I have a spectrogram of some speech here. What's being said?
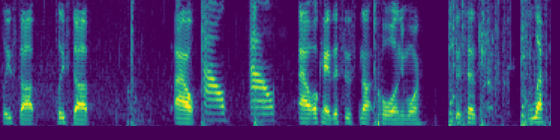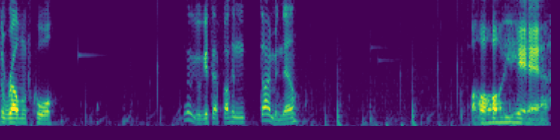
Please stop. Please stop. Ow. Ow. Ow. Ow. Okay, this is not cool anymore. This has left the realm of cool. I'm gonna go get that fucking diamond now. Oh yeah.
